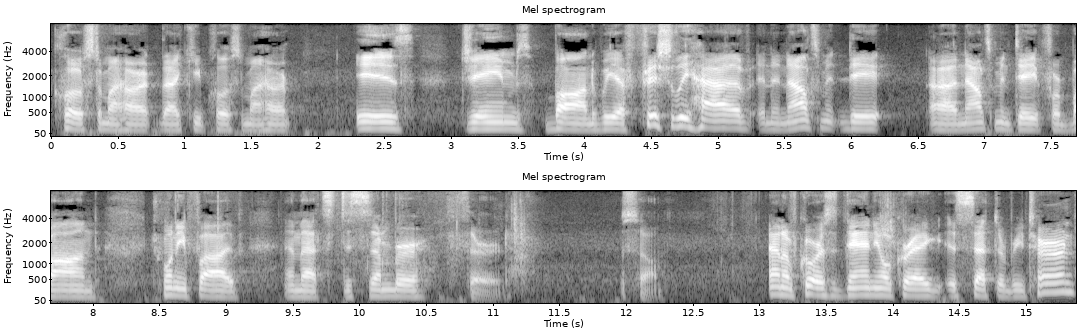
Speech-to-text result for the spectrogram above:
close to my heart, that I keep close to my heart, is James Bond. We officially have an announcement date uh, announcement date for Bond 25 and that's December 3rd. So, and of course, Daniel Craig is set to return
